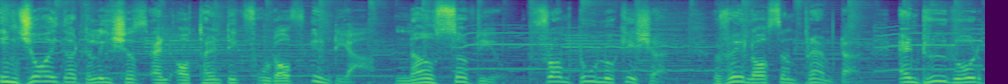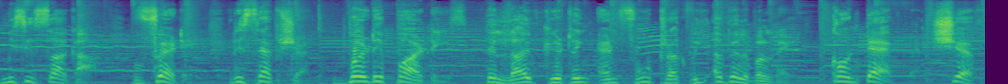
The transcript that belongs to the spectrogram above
Enjoy the delicious and authentic food of India. Now served you from two locations, Ray Lawson Brampton and Drew Road Mississauga. Wedding, reception, birthday parties, the live catering and food truck भी available Ne. Contact Chef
